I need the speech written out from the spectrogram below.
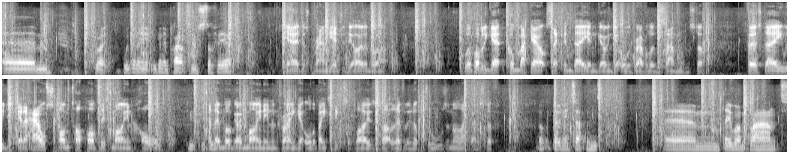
Um, right, we're gonna we're gonna plant some stuff here. Yeah, just round the edge of the island. Why not? We'll probably get come back out second day and go and get all the gravel and sand and stuff. First day we just get a house on top of this mine hole, and then we'll go mining and try and get all the basic supplies and start leveling up tools and all that kind of stuff. Oh, don't need saplings. Um, they won't plant.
